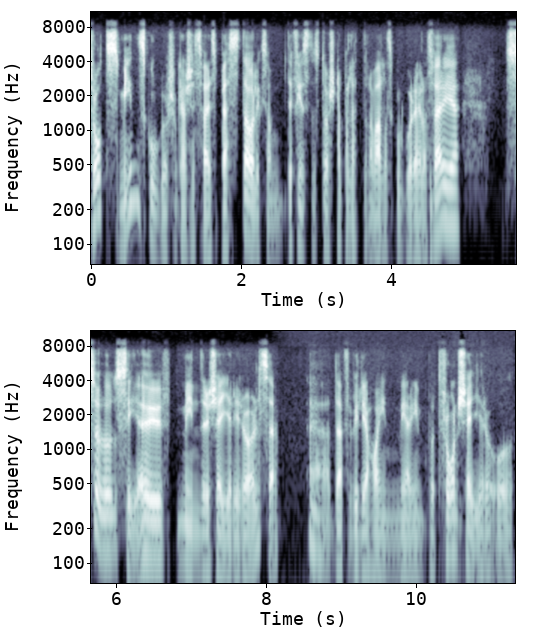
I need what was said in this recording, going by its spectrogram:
trots min skolgård som kanske är Sveriges bästa och liksom, det finns den största paletten av alla skolgårdar i hela Sverige så ser jag ju mindre tjejer i rörelse. Mm. Uh, därför vill jag ha in mer input från tjejer och,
